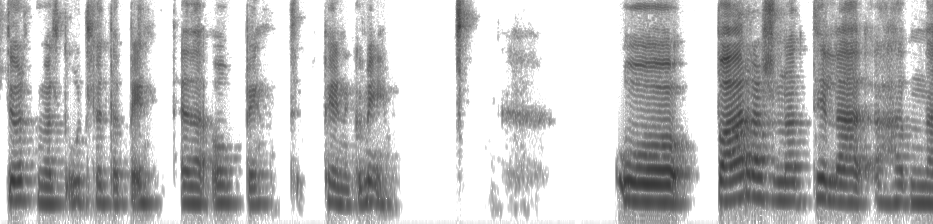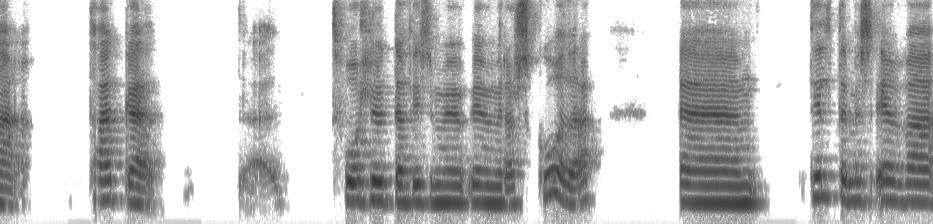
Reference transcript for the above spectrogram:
stjórnvöld útluta beint eða óbeint peningum í. Og bara svona til að hana, taka uh, tvo hluti af því sem við, höfum verið að skoða, um, til dæmis ef að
